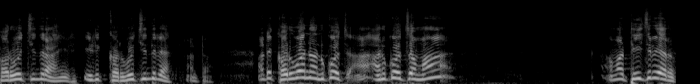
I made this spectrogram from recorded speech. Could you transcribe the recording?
కరువు వచ్చిందిరా ఇడికి కరువు వచ్చిందిరా అంటాం. అంటే కరువు అని అనుకోవచ్చు అనుకోవచ్చమ్మా. అమ్మ టీచర్ గారు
